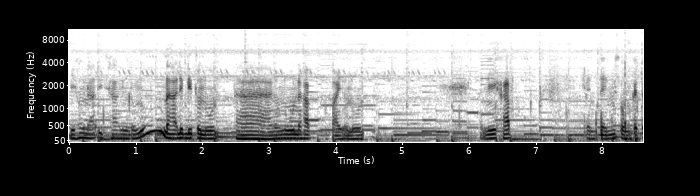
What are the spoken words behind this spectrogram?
มีห้องน้ำอีกทางหนึ่งตรงนู้นนะฮะริบๆตรงนู้นอ่าตรงนู้นนะครับไฟตรงนู้น อันนี้ครับ เป็นเต็นท์ทรงกระโจ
